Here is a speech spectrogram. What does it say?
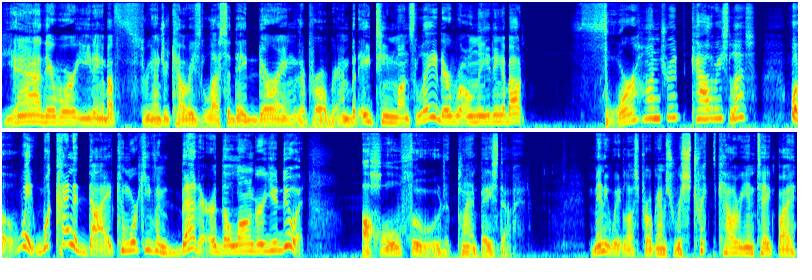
Yeah, they were eating about 300 calories less a day during the program, but 18 months later, we're only eating about 400 calories less? Well, wait, what kind of diet can work even better the longer you do it? A whole food, plant-based diet. Many weight loss programs restrict calorie intake by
